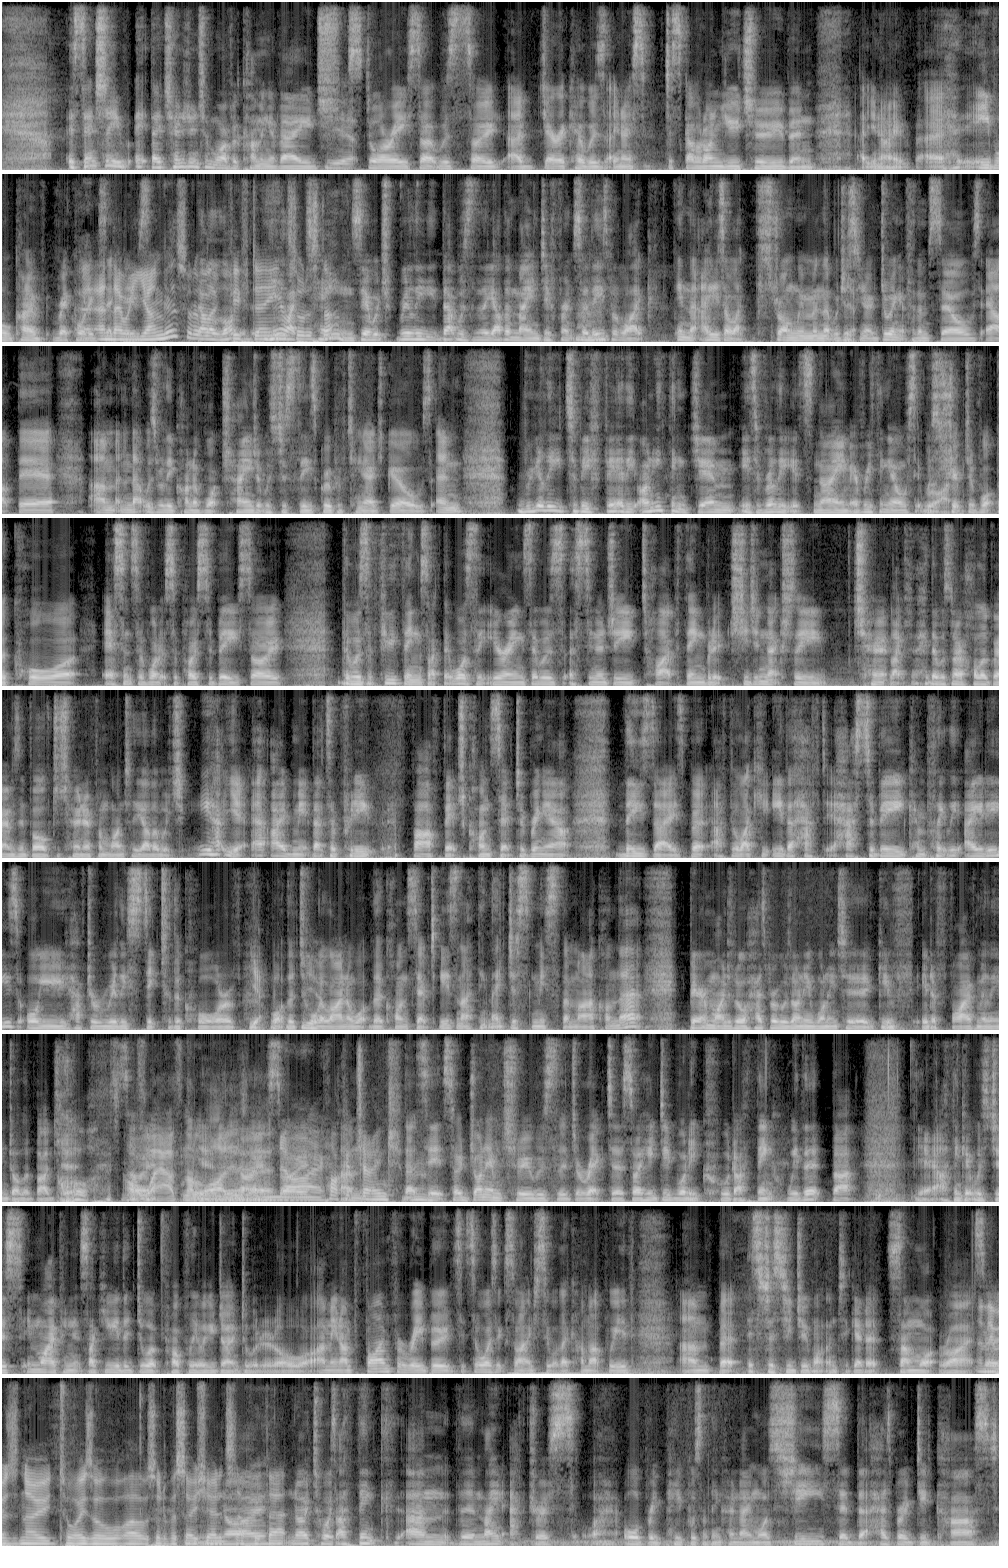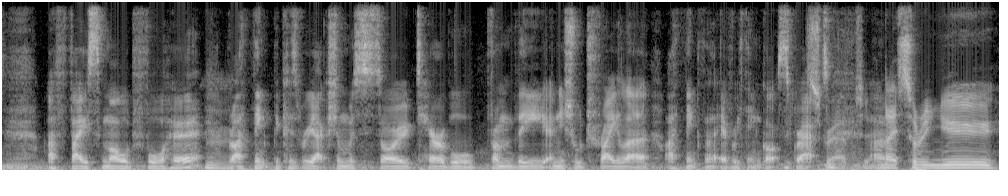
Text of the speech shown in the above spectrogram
Essentially, they turned it into more of a coming of age Yeah. story. So it was so uh, Jerrica was you know discovered on YouTube, and uh, you know uh, evil kind of record. And they were younger, sort of like 15 yeah, like sort of stuff? teens, Yeah, which really that was the other main difference. So these were like in the 80s, they were like strong women that were just you know doing it for themselves out there, um, and that was really kind of what changed. It was just these group of teenage girls, and really, to be fair, the only thing Jem is really its name. Everything else, it was Right. stripped of what the core essence of what it's supposed to be. So there was a few things like there was the earrings, there was a synergy type thing, but it, she didn't actually turn like there was no holograms involved to turn her from one to the other. Which yeah, yeah, I admit that's a pretty far fetched concept to bring out these days. But I feel like you either have to it has to be completely 80s or you have to really stick to the core of Yeah. what the toy line or what the concept is. And I think they just missed the mark on that. Bear in mind as well, Hasbro was only wanting to give it a five million dollar budget. Oh, that's Oh wow, it's not a lot, is no, it? so, No. Pocket um, change. That's it. So John M. Chu was the director, so he did what he could, I think, with it. But yeah, I think it was just, in my opinion, it's like you either do it properly or you don't do it at all. I mean, I'm fine for reboots. It's always exciting to see what they come up with, um, but it's just you do want them to get it somewhat right. And there was no toys or uh, sort of associated stuff with that. No toys. I think um, the main actress, Aubrey Peoples, I think her name was, she said that Hasbro did cast a face mold for her, Hmm. but I think because reaction was so terrible from the initial trailer, I think that everything got scrapped. Scrapped, yeah. Um, They sort of knew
